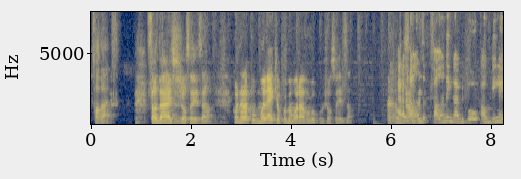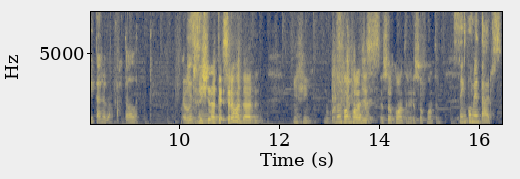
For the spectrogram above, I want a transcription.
Saudades. Saudades do João Sorrisão. Quando era pro moleque, eu comemorava o gol com o João Sorrisão. Cara, falando, falando em Gabigol, alguém aí tá jogando cartola? Porque, eu desisti assim, na terceira rodada. Enfim, não, não vamos falar mais. disso. Eu sou contra, eu sou contra. Sem comentários.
